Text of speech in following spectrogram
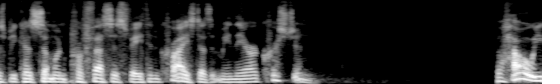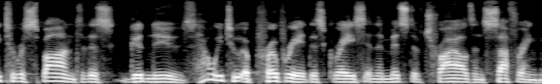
Just because someone professes faith in Christ doesn't mean they are a Christian. So, how are we to respond to this good news? How are we to appropriate this grace in the midst of trials and suffering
